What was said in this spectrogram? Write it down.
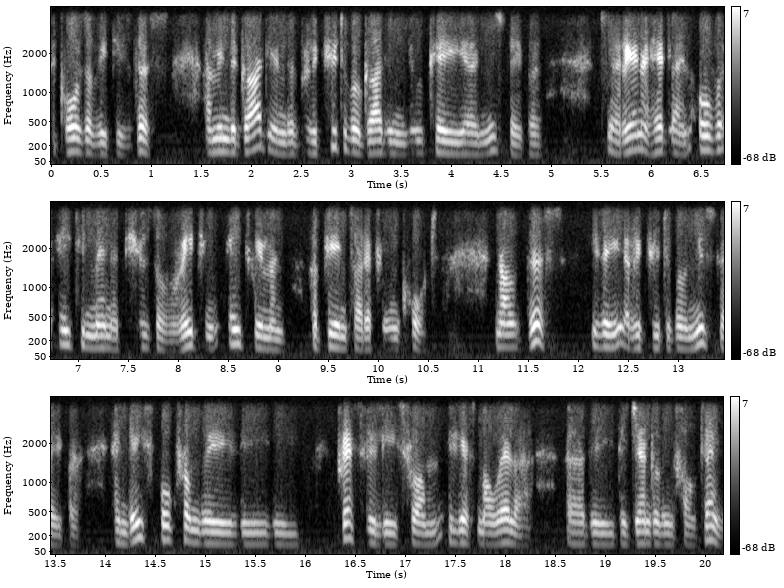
the cause of it is this. I mean, the Guardian, the reputable Guardian UK uh, newspaper, ran a headline: over 80 men accused of raping eight women appear in South African court. Now, this is a, a reputable newspaper, and they spoke from the, the, the press release from Elias Mawela, uh, the, the general in Gauteng.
